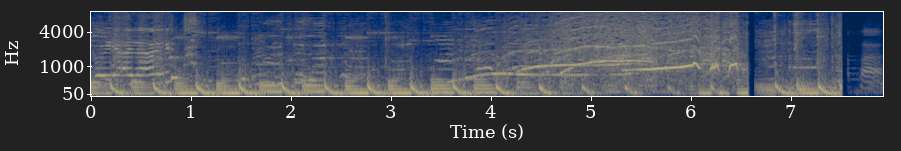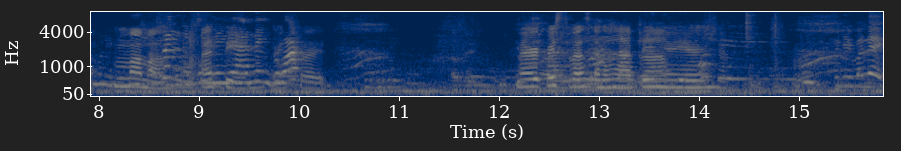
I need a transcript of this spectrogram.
Kuya Anay. Papa, Mama, Ate, Richard. Merry Christmas and Happy New Year. Sige, balik.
